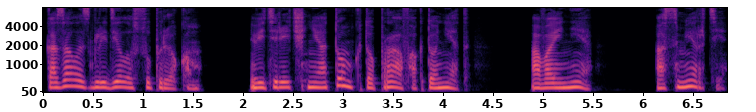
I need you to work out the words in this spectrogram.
казалось, глядела с упреком. Ведь речь не о том, кто прав, а кто нет. О войне — о смерти,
